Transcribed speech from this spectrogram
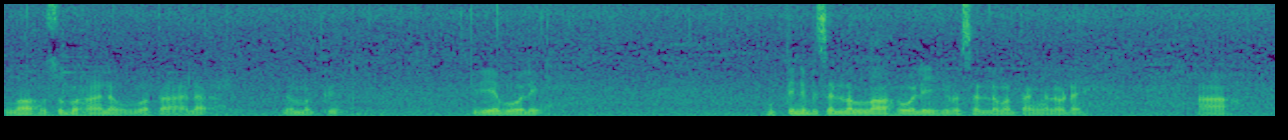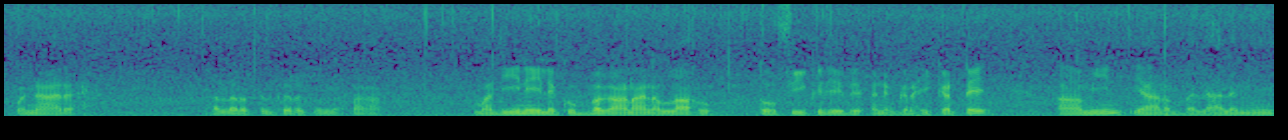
അള്ളാഹു സുബാന നമുക്ക് ഇതേപോലെ മുത്തുനബി സല്ലാഹു അലൈഹി വസല്ലമ തങ്ങളുടെ ആ പൊന്നാര കല്ലറത്തിൽ കിടക്കുന്ന ആ മദീനയിലെ കുബ്ബ കാണാൻ അള്ളാഹു തോഫീക്ക് ചെയ്ത് അനുഗ്രഹിക്കട്ടെ. ആമീൻ. യാ റബ്ബൽ ആലമീൻ.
